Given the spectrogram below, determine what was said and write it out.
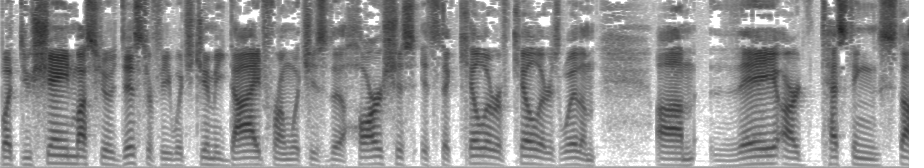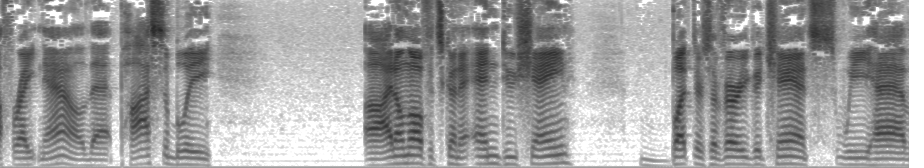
but Duchenne muscular dystrophy, which Jimmy died from, which is the harshest, it's the killer of killers with him. Um, they are testing stuff right now that possibly, uh, I don't know if it's going to end Duchenne, but there's a very good chance we have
